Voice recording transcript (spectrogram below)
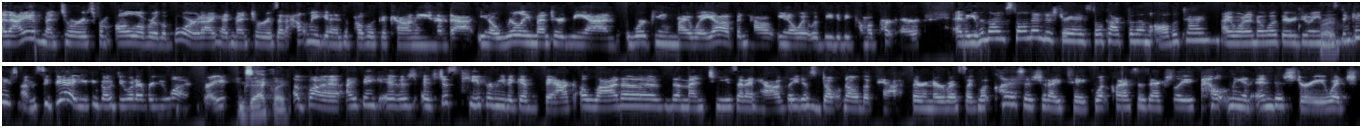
And I have mentors from all over the board. I had mentors that helped me get into public accounting and that, you know, really mentored me on working my way up and how, you know, it would be to become a partner. And even though I'm still in industry, I still talk to them all the time. I want to know what they're doing Right. just in case I'm a CPA. You can go do whatever you want, right? Exactly. Uh, but I think it was, it's just key for me to give back. A lot of the mentees that I have, they just don't know the path. They're nervous. Like, what classes should I take? What classes actually help me in industry? Which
